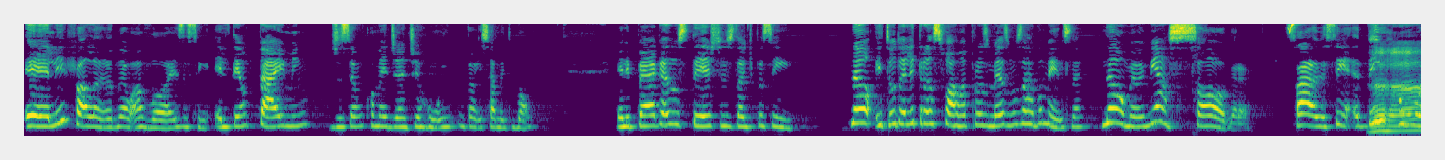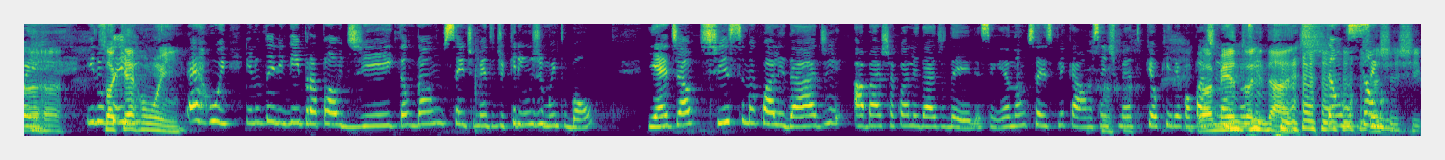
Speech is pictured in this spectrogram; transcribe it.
ele falando, é a voz, assim, ele tem o timing de ser um comediante ruim, então isso é muito bom. Ele pega os textos, então, tipo assim, não, e tudo ele transforma para os mesmos argumentos, né? Não, meu, e minha sogra, sabe? Assim, é bem ruim. aham. E não Só tem que é ruim. É ruim. E não tem ninguém pra aplaudir. Então dá um sentimento de cringe muito bom. E é de altíssima qualidade a baixa qualidade dele. Assim, eu não sei explicar. Um sentimento que eu queria compartilhar com vocês. dualidade. Tão- tão- assim.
